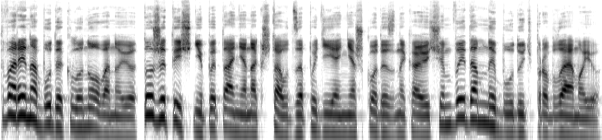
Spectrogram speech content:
Тварина буде клонованою, тож етичні питання на кшталт заподіяння шкоди зникаючим видам не будуть проблемою.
